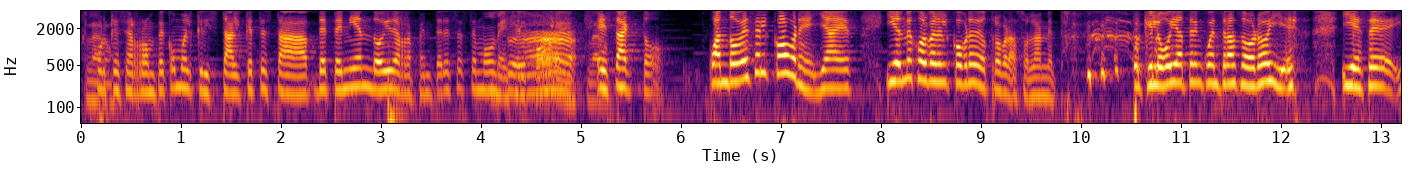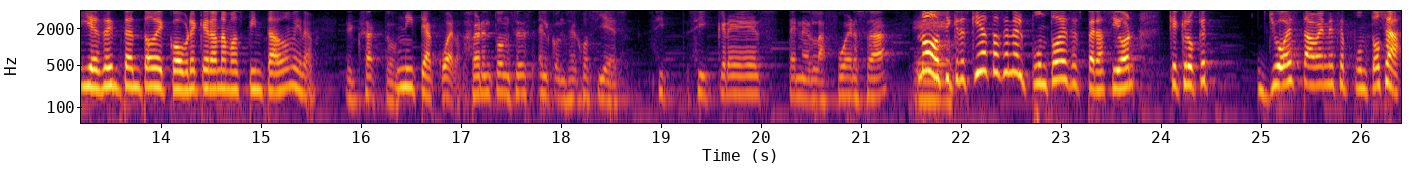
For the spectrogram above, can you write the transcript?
Claro. Porque se rompe como el cristal que te está deteniendo y de repente eres este monstruo. Ves el cobre, claro. Exacto. Cuando ves el cobre, ya es. Y es mejor ver el cobre de otro brazo, la neta. Porque luego ya te encuentras oro y, y, ese, y ese intento de cobre que era nada más pintado, mira, Exacto. ni te acuerdas. Pero entonces el consejo sí es, si, si crees tener la fuerza... No, eh, si crees que ya estás en el punto de desesperación, que creo que yo estaba en ese punto. O sea,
